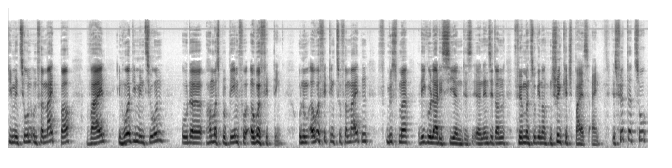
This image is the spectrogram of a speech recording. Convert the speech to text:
Dimension unvermeidbar, weil in hoher Dimension oder haben wir das Problem von Overfitting. Und um Overfitting zu vermeiden, müssen wir regularisieren. Das äh, nennen sie dann Firmen sogenannten Shrinkage Bias ein. Das führt dazu,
